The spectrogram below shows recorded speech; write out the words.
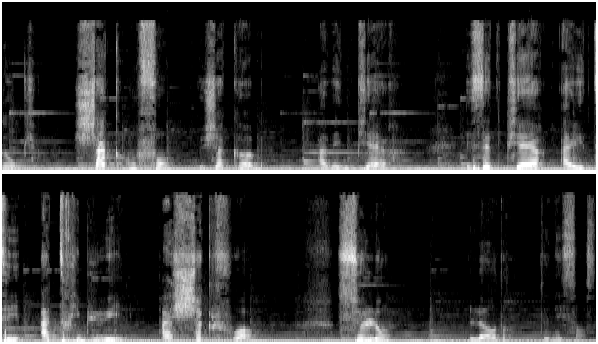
Donc, chaque enfant de Jacob avait une pierre et cette pierre a été attribuée à chaque fois selon l'ordre de naissance.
